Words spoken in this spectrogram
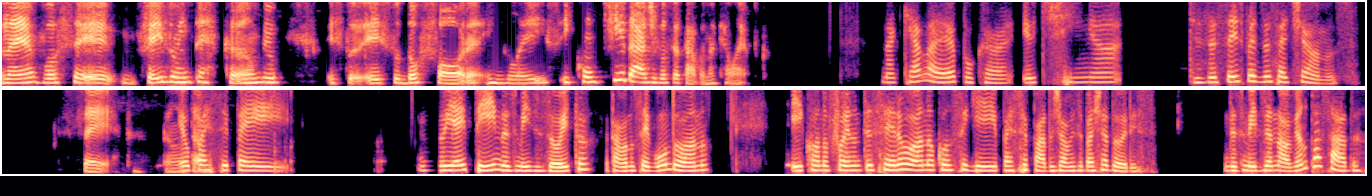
né? Você fez um intercâmbio, estu estudou fora inglês. E com que idade você estava naquela época? Naquela época eu tinha 16 para 17 anos. Certo. Então, eu tá... participei do IAP em 2018, eu estava no segundo ano. E quando foi no terceiro ano, eu consegui participar dos Jovens Embaixadores. Em 2019, ano passado.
